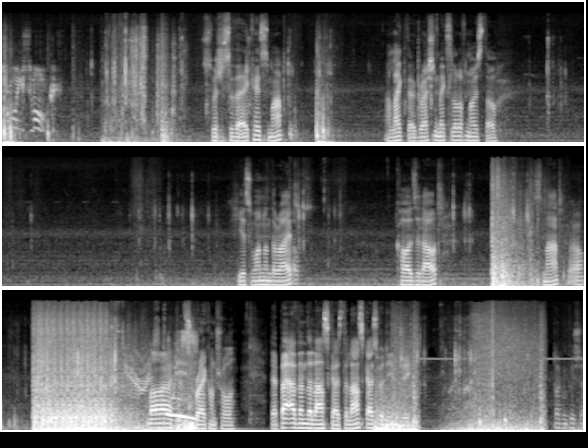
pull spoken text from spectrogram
Throwing smoke. Switches to the AK, smart. I like the aggression, makes a lot of noise though. Here's one on the right. Calls it out. Smart. Ja. Nice. Spray control. They're better than the last guys. The last guys were DMG. Kan pusha.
